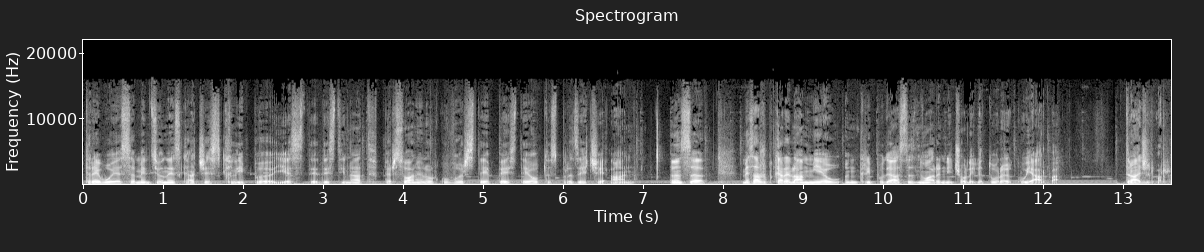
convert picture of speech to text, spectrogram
trebuie să menționez că acest clip uh, este destinat persoanelor cu vârste peste 18 ani. Însă, mesajul pe care l-am eu în clipul de astăzi nu are nicio legătură cu iarba. Dragilor,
